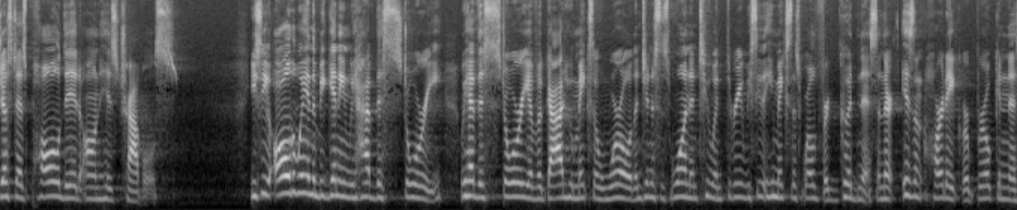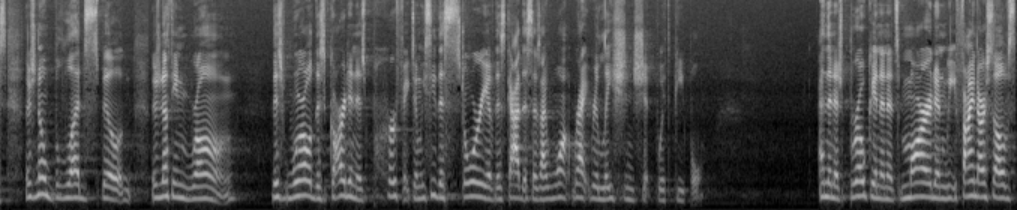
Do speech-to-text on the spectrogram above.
just as Paul did on his travels. You see, all the way in the beginning, we have this story. We have this story of a God who makes a world. In Genesis 1 and 2 and 3, we see that he makes this world for goodness, and there isn't heartache or brokenness. There's no blood spilled, there's nothing wrong. This world, this garden is perfect. And we see this story of this God that says, I want right relationship with people. And then it's broken and it's marred, and we find ourselves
